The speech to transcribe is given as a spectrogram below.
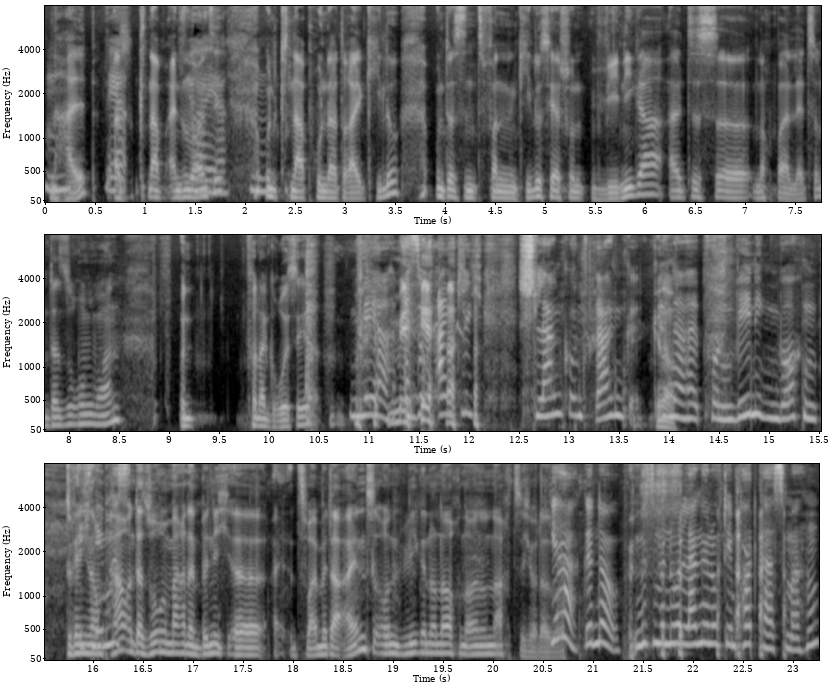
ein halb, Ja. also knapp 1,90 Ja, ja. und knapp 103 Kilo. Und das sind von den Kilos her schon weniger, als es äh, noch bei letzter Untersuchung waren. Und von der Größe her Mehr. Mehr. Also eigentlich schlank und rank Genau. innerhalb von wenigen Wochen. Du, wenn ich, noch ein paar Untersuchungen mache, dann bin ich äh, 2,1 Meter eins und wiege nur noch 89 oder so. Ja, genau. Müssen wir nur lange noch den Podcast machen.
